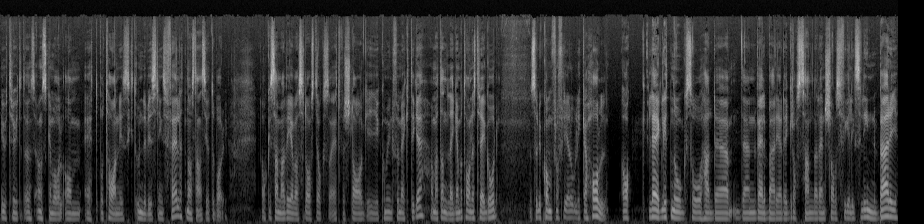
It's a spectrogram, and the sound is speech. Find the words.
uttryckte ett önskemål om ett botaniskt undervisningsfält någonstans i Göteborg. Och i samma veva så lades det också ett förslag i kommunfullmäktige om att anlägga en botanisk trädgård. Så det kom från flera olika håll. Och lägligt nog så hade den välbärgade grosshandlaren Charles Felix Lindberg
